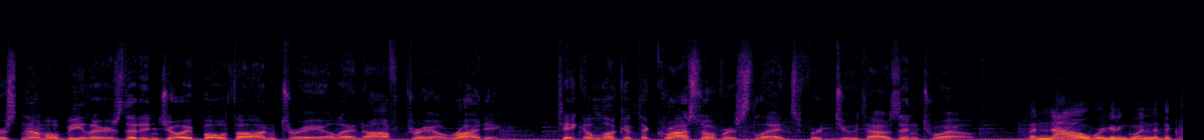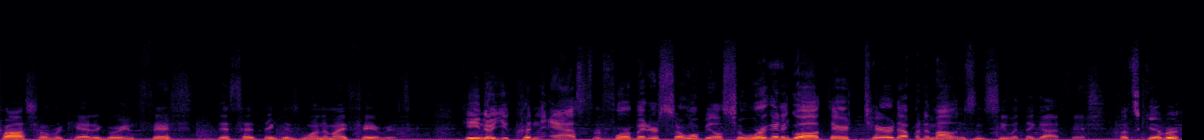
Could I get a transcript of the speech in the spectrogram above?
For snowmobilers that enjoy both on-trail and off-trail riding, take a look at the crossover sleds for 2012. But now we're going to go into the crossover category and fish. This I think is one of my favorites. You know, you couldn't ask for four better snowmobiles, so we're going to go out there, tear it up in the mountains, and see what they got, fish. Let's give her.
